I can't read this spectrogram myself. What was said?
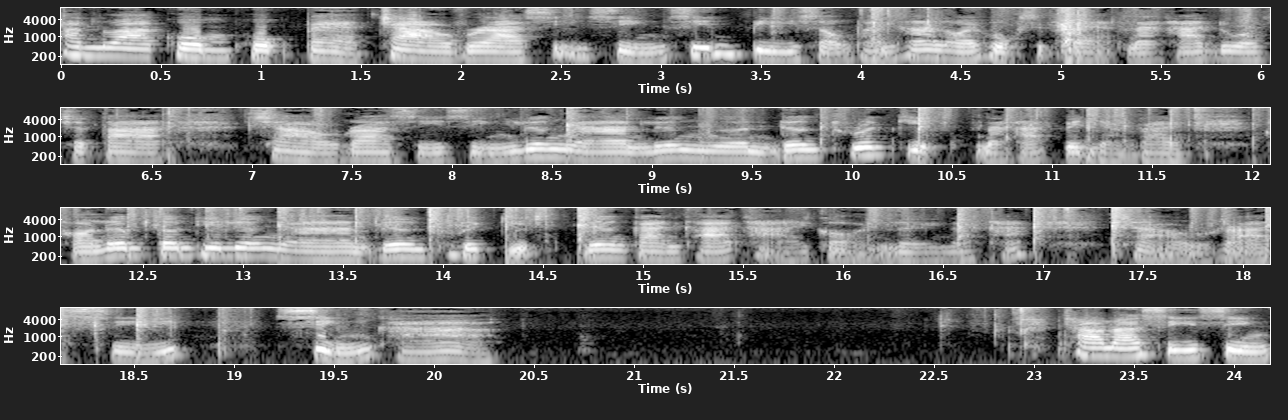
ธันวาคม 68 ชาวราศีสิงห์สิ้นปี 2568 นะคะ ดวงชะตา ชาวราศีสิงห์เรื่องงาน เรื่องเงิน เรื่องธุรกิจนะคะ เป็นอย่างไร ขอเริ่มต้นที่เรื่องงาน เรื่องธุรกิจ เรื่องการค้าขายก่อนเลยนะคะ ชาวราศีสิงห์ค่ะ ชาวราศีสิงห์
